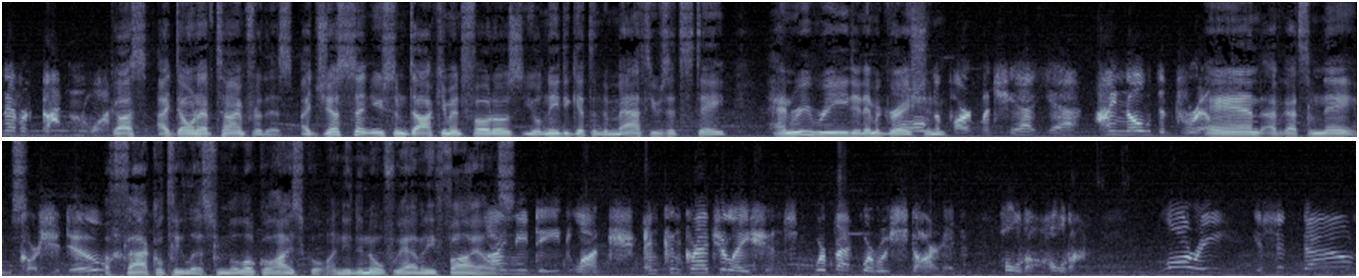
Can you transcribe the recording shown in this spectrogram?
never gotten one. Gus, I don't have time for this. I just sent you some document photos. You'll need to get them to Matthews at State, Henry Reed at All Immigration, departments, yeah, yeah. I know the drill. and I've got some names. Of course you do. A faculty list from the local high school. I need to know if we have any files. I need to eat lunch. And congratulations, we're back where we started. Hold on, hold on. Laurie, you sit down?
